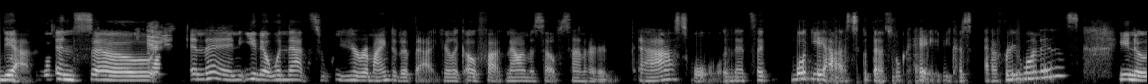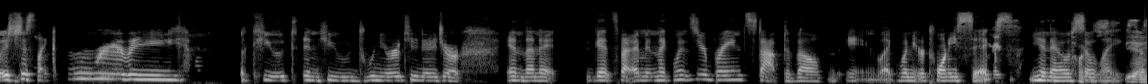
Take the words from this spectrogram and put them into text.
Yeah. And so and then, you know, when that's you're reminded of that, you're like, oh fuck, now I'm a self-centered asshole. And it's like, well, yes, but that's okay because everyone is. You know, it's just like really acute and huge when you're a teenager. And then it gets back. I mean, like, when's your brain stop developing? Like when you're 26, you know? 20, so, like, yeah.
